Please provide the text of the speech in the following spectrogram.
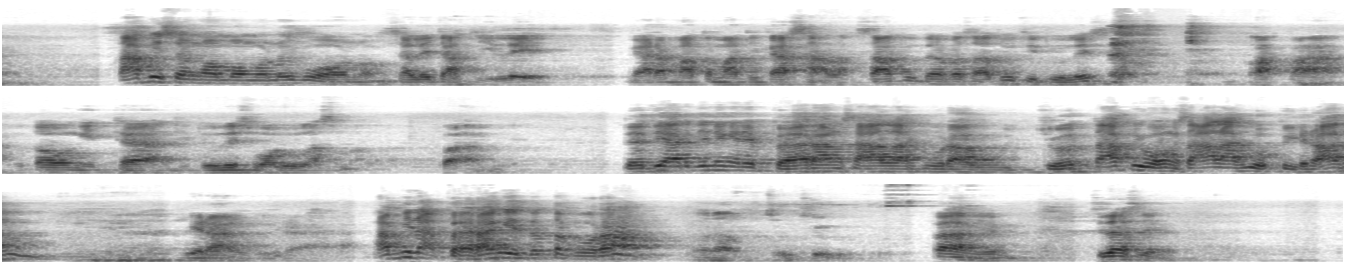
Tapi saya ngomong ngono itu ono, misalnya cah cilik ngarang matematika salah. Satu dapat satu ditulis apa atau ngidan ditulis walulas malah. Paham ya? Jadi artinya ini barang salah kurang wujud, tapi wong salah gue pirang, pirang pirang. Tapi nak barang ya tetap orang orang wujud. Paham ya? Jelas ya?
